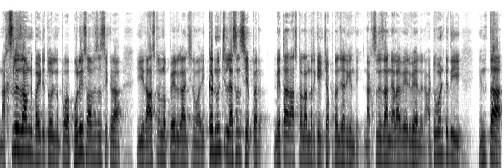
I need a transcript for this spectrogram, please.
నక్సలిజాంని బయట తోలిన పో- పోలీస్ ఆఫీసర్స్ ఇక్కడ ఈ రాష్ట్రంలో పేరుగాంచిన వారు. ఇక్కడ నుంచి లెసన్స్ చెప్పారు. మిగతా రాష్ట్రాలందరికీ చెప్పడం జరిగింది. నక్సలిజాన్ని ఎలా వేరువేయాలని. అటువంటిది ఇంత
